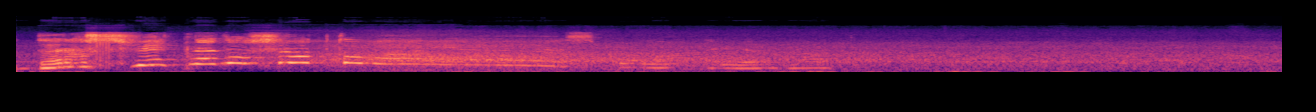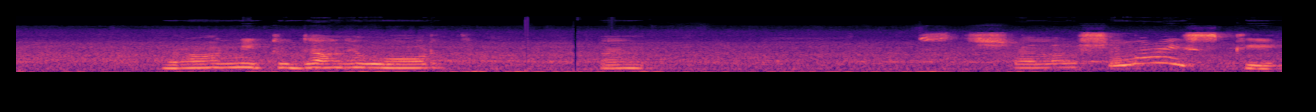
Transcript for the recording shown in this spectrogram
A teraz świetne dośrodkowanie! Spalony jednak. Broni tu dany Ward. Strzelał Szymański.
